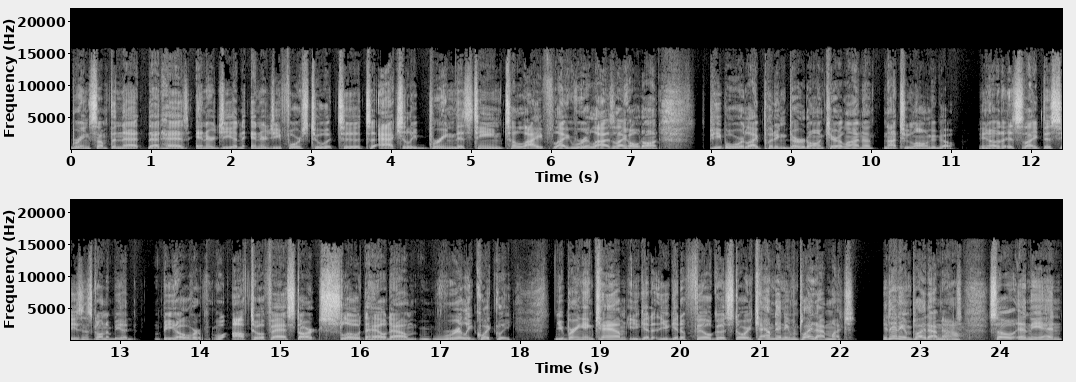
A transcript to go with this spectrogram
bring something that that has energy and energy force to it to to actually bring this team to life like realize like hold on. People were like putting dirt on Carolina not too long ago. You know it's like this season's going to be a be over. Well, off to a fast start slowed the hell down really quickly. You bring in Cam you get you get a feel good story. Cam didn't even play that much he didn't even play that No. much. So in the end,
